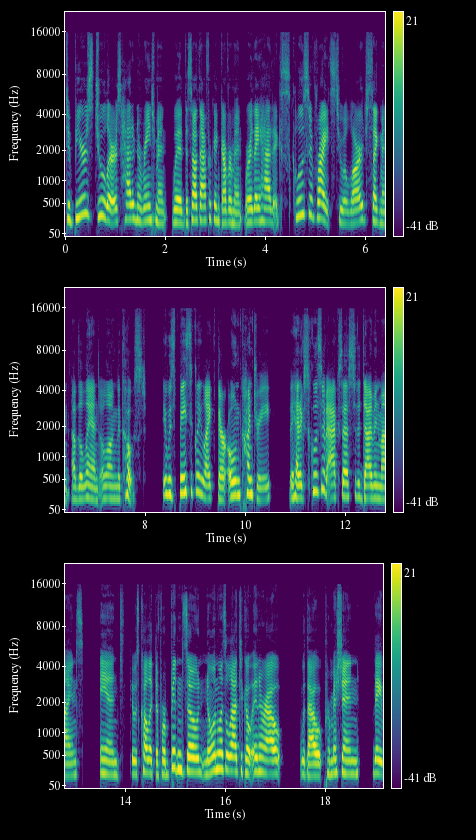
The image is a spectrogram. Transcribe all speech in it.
De Beers Jewelers had an arrangement with the South African government where they had exclusive rights to a large segment of the land along the coast. It was basically like their own country. They had exclusive access to the diamond mines, and it was called like the Forbidden Zone. No one was allowed to go in or out without permission. They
